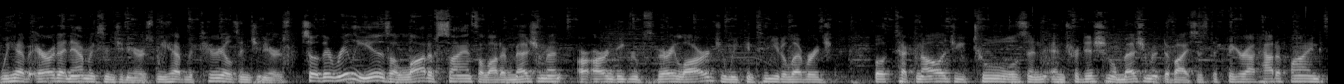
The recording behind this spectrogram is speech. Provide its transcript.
we have aerodynamics engineers, we have materials engineers. So there really is a lot of science, a lot of measurement. Our R&D group is very large and we continue to leverage both technology tools and, and traditional measurement devices to figure out how to find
